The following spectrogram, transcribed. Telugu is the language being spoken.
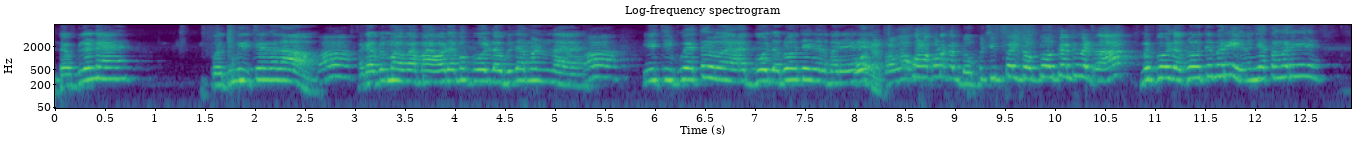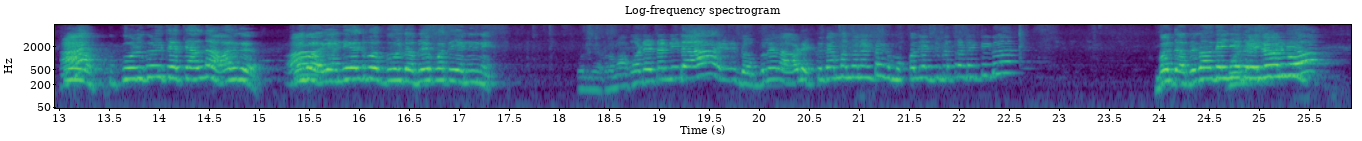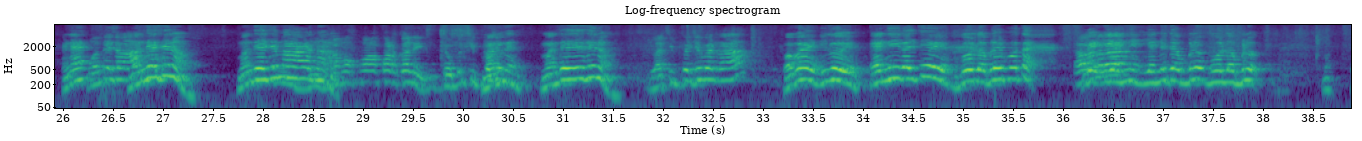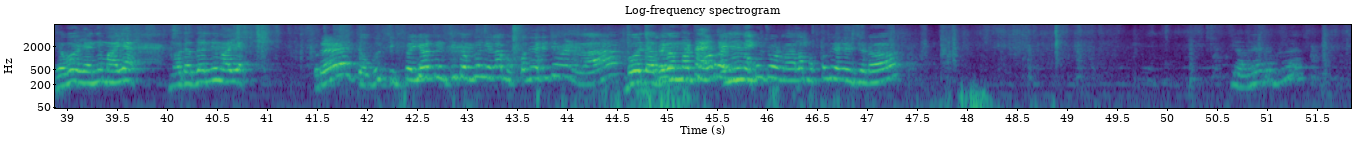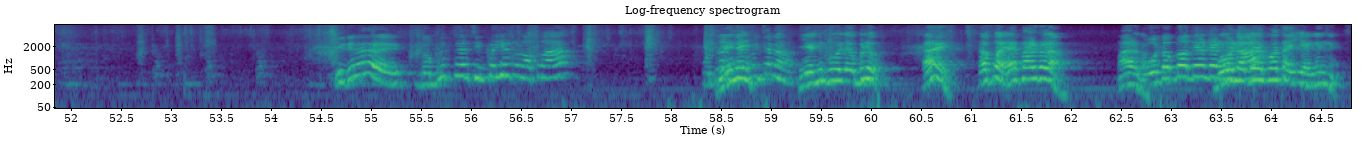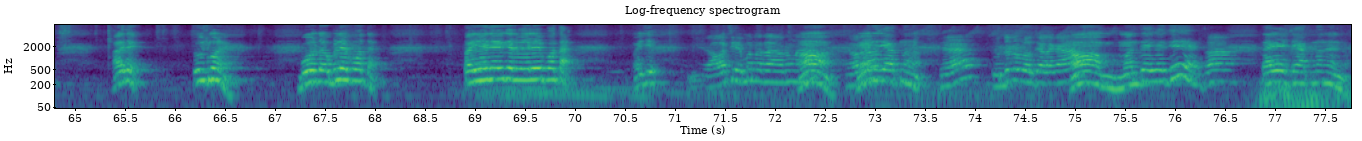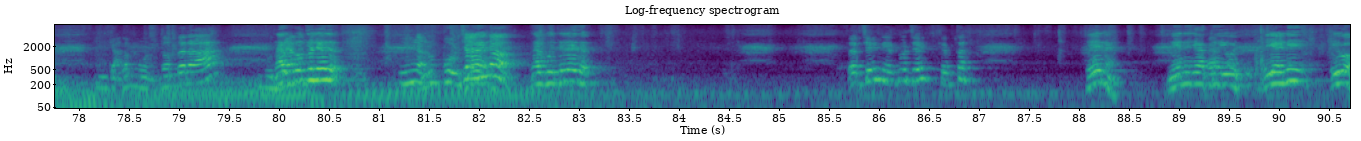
డబ్బులునే? పొద్దు మీరు ఇచ్చారు కదా. ఆ, డబ్బులు మా మా ఆవిడేమో బోల్ డబ్బులు తెమ్మంటుందా. ఈ చిప్పు వేస్తే బోల్ డబ్బులు అవుతాయి కదా మరి. డబ్బు చిప్పై డబ్బు అవుతాయి అంటే పెట్టరా మరి బోల్ డబ్బులు అవుతాయి మరి? ఏం చేస్తాం మరి? కూడి కూడి తెల్దా? వాళ్ళకి ఇవన్నీ కలిసి బోల్ డబ్బులు అయిపోతాయి ఇవన్నీ మా కూడా ఏంటండి ఇది డబ్బులే ఆవిడ ఎక్కువ తెమ్మందనంటే ఇక ముక్కలు చచ్చి పెట్టాడు ఏంటి బోల్ డబ్బులు కావాలి? అంటే? మందేసాను. కొడకని. డబ్బు చిప్పేసి మంది మందేసేసాను ఇలా చిప్పేసి పెట్టరా? బాబాయ్ ఇగో ఇవన్నీ కలిసి బోల్ డబ్బులు అయిపోతాయి? ఇవన్నీ ఇవన్నీ డబ్బులు? బోల్ డబ్బులు. ఏవో ఇవన్నీ మాయ? మా డబ్బులు అన్నీ మాయ? డబ్బులు చిప్పేసాడు డబ్బులు ఇలా ముక్కలు చేసేసి పెట్టరా? బోల్ డబ్బులు అమ్మట చూడరా, అలా ముక్కలు చేసేసాడు? ఎవరే డబ్బులు? ఇది డబ్బులు చిప్పేసాడు అసలు డబ్బులు. అయ్ తప్ప ఏ పాడుకోరా పాడుకో గోల్డ్ డబ్బులు బోల్ డబ్బులు అయిపోతాయి ఇవన్నీ అదే చూసుకోండి. బోల్ డబ్బులు అయిపోతాయి పదిహేను ఐదు వేలు అయిపోతాయి మంచి? నేను చేస్తున్నాను. కలిసి తాగేసి చేస్తున్నాను నేను? నాకు బుద్ధి లేదు. ఈ అరుపు పొడిచాను నిన్ను. నాకు బుద్ధి లేదు. సరే చేయండి ఎప్పుడు చేయి చెప్తా. ಏನ ನೇನೆ ಜಾತ ಇವು ಏನಿ ಇವು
